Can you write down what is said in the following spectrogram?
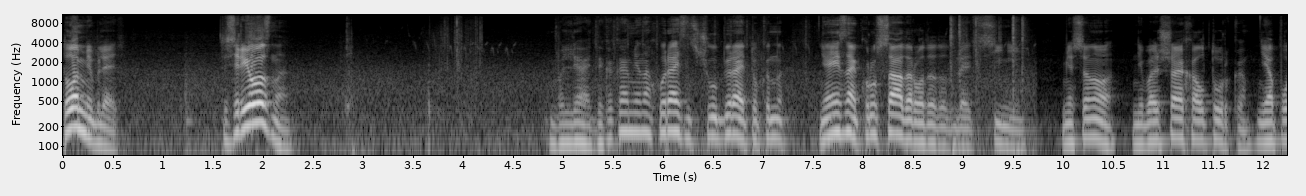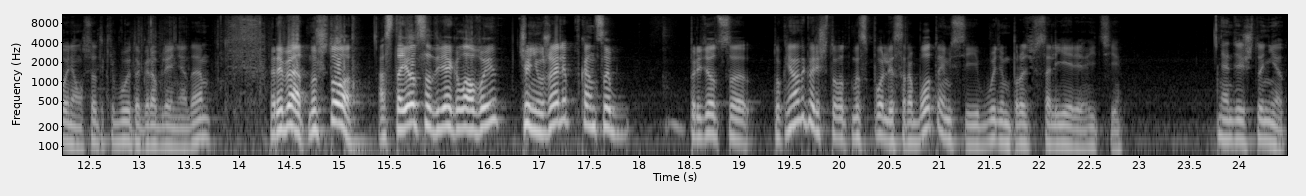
Томми, блядь. Ты серьезно? Блядь, да какая мне нахуй разница, что убирать? Только, я не знаю, крусадор вот этот, блядь, синий. Мне все равно небольшая халтурка. Я понял, все-таки будет ограбление, да? Ребят, ну что, остается две главы. Че, неужели в конце придется... Только не надо говорить, что вот мы с Поли сработаемся и будем против Сальери идти. Я надеюсь, что нет.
